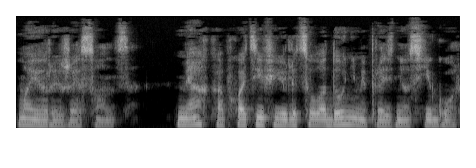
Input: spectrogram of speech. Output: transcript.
мое рыжее солнце», мягко обхватив ее лицо ладонями, произнес Егор.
